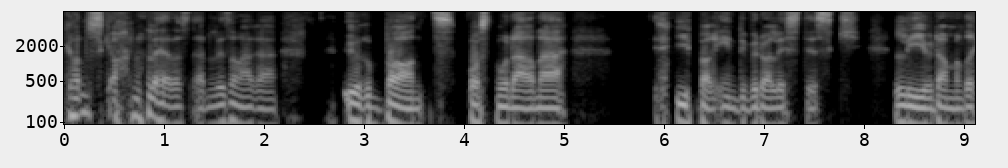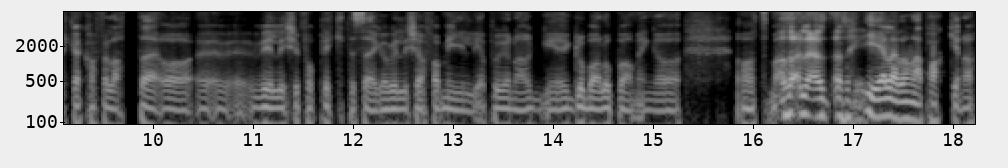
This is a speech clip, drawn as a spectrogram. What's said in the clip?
ganske annerledes enn litt sånn her eh, urbant, postmoderne, hyperindividualistisk liv der man drikker caffè latte og vil ikke forplikte seg og vil ikke ha familie pga. global oppvarming og, og at altså, altså hele den der pakken, da.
